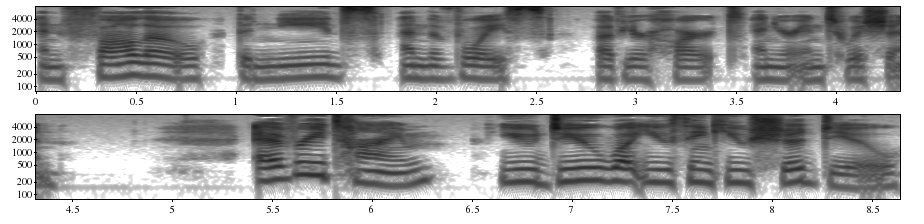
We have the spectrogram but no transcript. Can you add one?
and follow the needs and the voice of your heart and your intuition. Every time you do what you think you should do,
